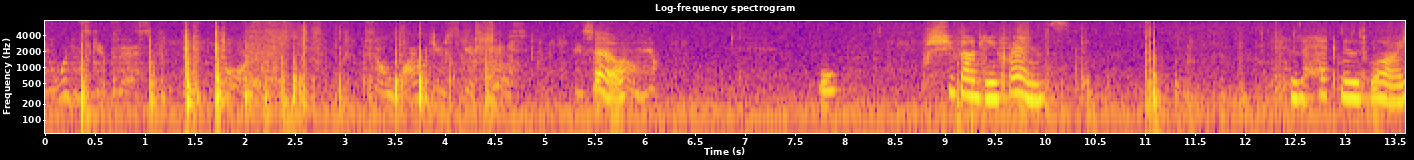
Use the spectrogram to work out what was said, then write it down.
You wouldn't skip this. Or this. So why would you skip this? Is So- tomorrow your She found new friends. Who the heck knows why?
